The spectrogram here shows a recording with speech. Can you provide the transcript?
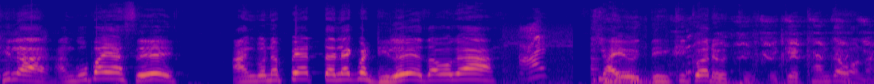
খিলায় আঙ্গ উপায় আছে? আঙ্গ না পেট তাহলে একবার ঢিল হয়ে যাব গা। যাই হোক দেখি কি করে হচ্ছে। এই কেক খান যাব না।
